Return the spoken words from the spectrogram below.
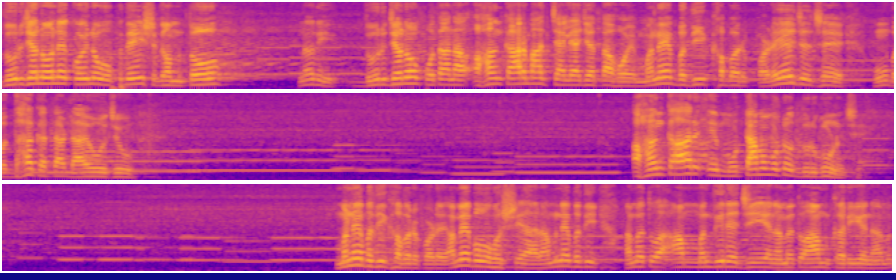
દુર્જનોને કોઈનો ઉપદેશ ગમતો નથી. દુર્જનો પોતાના અહંકારમાં ચાલ્યા જતા હોય. મને બધી ખબર પડે જ છે. હું બધા કરતા ડાયો છું. અહંકાર એ મોટામાં મોટો દુર્ગુણ છે. મને બધી ખબર પડે, અમે બહુ હોશિયાર, અમને બધી, અમે તો આમ મંદિરે જઈએ ને અમે તો આમ કરીએ ને અમે,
